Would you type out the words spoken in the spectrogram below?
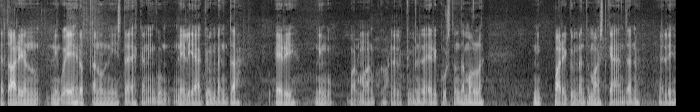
ja tarjon, niin kuin ehdottanut niistä ehkä niin kuin 40 eri, niin kuin varmaan 20 eri kustantamolle, niin parikymmentä mä oon sit kääntänyt. Eli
